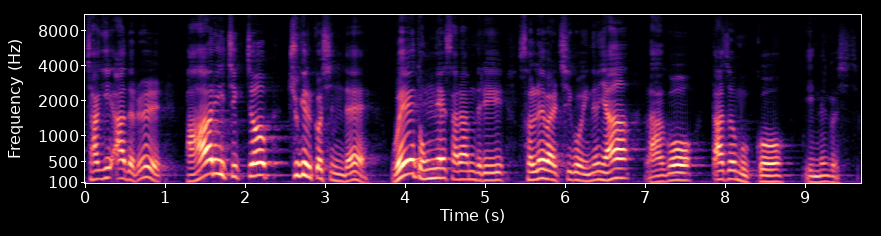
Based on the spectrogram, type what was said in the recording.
자기 아들을 바알이 직접 죽일 것인데 왜 동네 사람들이 설레발치고 있느냐라고 따져 묻고 있는 것이죠.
